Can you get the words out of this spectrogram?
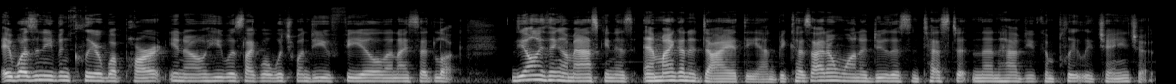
it wasn't even clear what part, you know, he was like, well, which one do you feel? And I said, look, the only thing I'm asking is, am I going to die at the end? Because I don't want to do this and test it and then have you completely change it.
